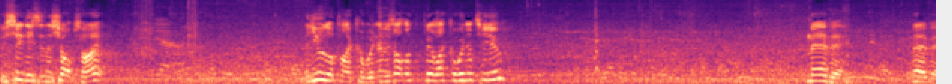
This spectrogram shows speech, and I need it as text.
You've seen these in the shops, right? And you look like a winner. Does that look feel like a winner to you? Maybe. Maybe.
